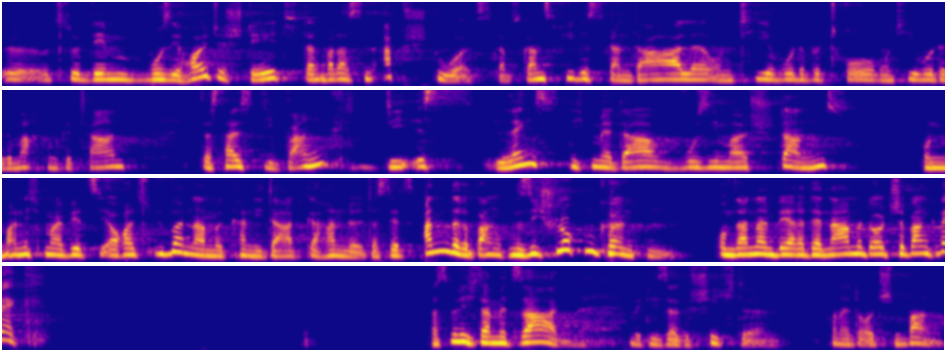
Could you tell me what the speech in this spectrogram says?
äh, zu dem, wo sie heute steht, dann war das ein Absturz. Es gab ganz viele Skandale und hier wurde betrogen und hier wurde gemacht und getan. Das heißt, die Bank, die ist längst nicht mehr da, wo sie mal stand. Und manchmal wird sie auch als Übernahmekandidat gehandelt, dass jetzt andere Banken sie schlucken könnten. Und dann, dann wäre der Name Deutsche Bank weg. Was will ich damit sagen, mit dieser Geschichte von der Deutschen Bank?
